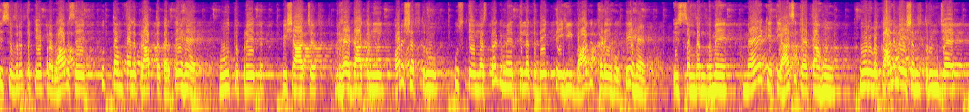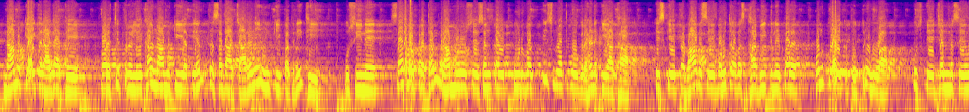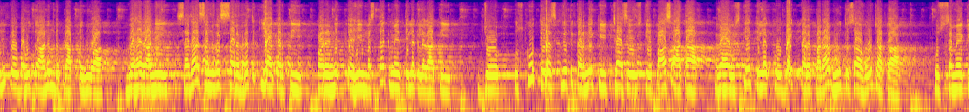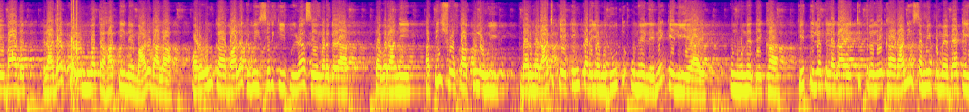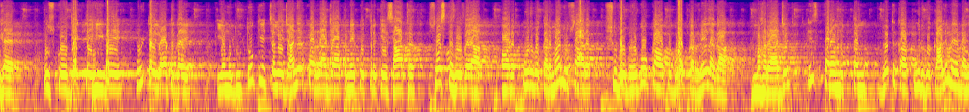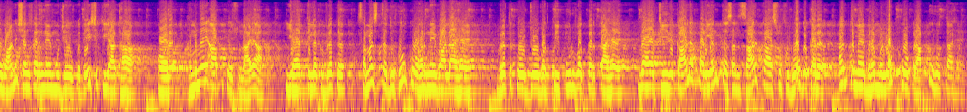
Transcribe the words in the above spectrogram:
इस व्रत के प्रभाव से उत्तम फल प्राप्त करते हैं। भूत, प्रेत, पिशाच ग्रह डाकनी और शत्रु उसके मस्तक में तिलक देखते ही भाग खड़े होते हैं। इस संबंध में मैं एक इतिहास कहता हूँ। पूर्व काल में शत्रुंजय नाम के एक राजा थे और चित्रलेखा नाम की अत्यंत सदाचारिणी उनकी पत्नी थी। उसी ने सर्वप्रथम ब्राह्मणों से संकल्प पूर्वक इस व्रत को ग्रहण किया था। इसके प्रभाव से बहुत अवस्था बीतने पर उनको एक पुत्र हुआ। उसके जन्म से उनको बहुत आनंद प्राप्त हुआ। वह रानी सदा संवत्सर व्रत किया करती और नित्य ही मस्तक में तिलक लगाती, जो उसको तिरस्कृत करने की इच्छा से उसके पास आता। वह उसके तिलक को देखकर पराभूत सा हो जाता। कुछ समय के बाद राजा को उन्मत हाथी ने मार डाला और उनका बालक भी सिर की पीड़ा से मर गया। तब रानी अति शोकाकुल हुई। धर्मराज के किंकर यमदूत उन्हें लेने के लिए आए। उन्होंने देखा कि तिलक लगाए चित्रलेखा रानी समीप में बैठी है। उसको देखते ही वे उल्टे लौट गए। यमदूतों के चले जाने पर राजा अपने पुत्र के साथ स्वस्थ हो गया और पूर्व कर्मानुसार शुभ भोगों का उपभोग करने लगा। महाराज, इस परम उत्तम व्रत का पूर्व काल में भगवान शंकर ने मुझे उपदेश किया था और हमने आपको सुनाया। यह तिलक व्रत समस्त दुखों को हरने वाला है। व्रत को जो भक्ति पूर्वक करता है, वह चीरकाल पर्यंत संसार का सुख भोग कर, अंत में ब्रह्मलोक को प्राप्त होता है।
